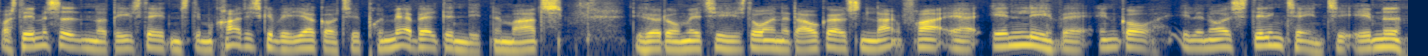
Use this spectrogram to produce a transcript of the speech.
fra stemmesedlen, når delstatens demokratiske vælgere går til primærvalg den 19. marts. Det hører dog med til historien, at afgørelsen langt fra er endelig, hvad angår Illinois stillingtagen til emnet.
